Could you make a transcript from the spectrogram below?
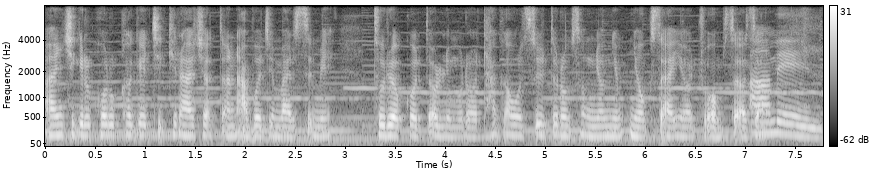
안식일을 거룩하게 지키라 하셨던 아버지 말씀이 두렵고 떨림으로 다가올 수 있도록 성령님 역사하여 주옵소서. 아멘.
